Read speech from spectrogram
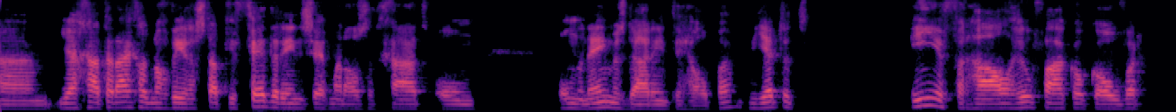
um, jij gaat er eigenlijk nog weer een stapje verder in, zeg maar, als het gaat om ondernemers daarin te helpen. Je hebt het in je verhaal heel vaak ook over.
